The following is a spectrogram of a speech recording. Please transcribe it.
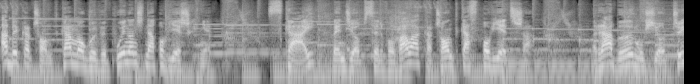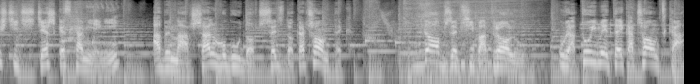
aby kaczątka mogły wypłynąć na powierzchnię. Sky będzie obserwowała kaczątka z powietrza. Rabel musi oczyścić ścieżkę z kamieni, aby Marszal mógł dotrzeć do kaczątek. Dobrze, psi patrolu! Uratujmy te kaczątka!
